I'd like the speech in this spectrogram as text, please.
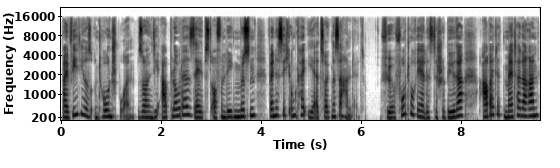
Bei Videos und Tonspuren sollen die Uploader selbst offenlegen müssen, wenn es sich um KI-Erzeugnisse handelt. Für fotorealistische Bilder arbeitet Meta daran,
